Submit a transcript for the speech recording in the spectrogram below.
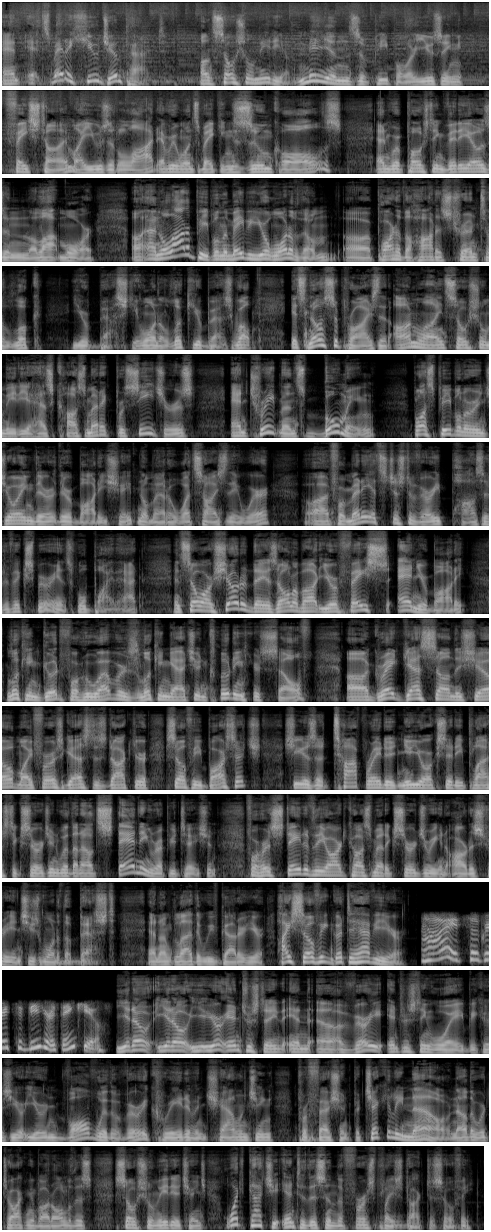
And it's made a huge impact on social media. Millions of people are using FaceTime. I use it a lot. Everyone's making Zoom calls, and we're posting videos and a lot more. Uh, and a lot of people, and maybe you're one of them, are part of the hottest trend to look your best. You want to look your best. Well, it's no surprise that online social media has cosmetic procedures and treatments booming. Plus, people are enjoying their, their body shape no matter what size they wear. Uh, for many, it's just a very positive experience. We'll buy that. And so, our show today is all about your face and your body, looking good for whoever's looking at you, including yourself. Uh, great guests on the show. My first guest is Dr. Sophie Bartsich. She is a top rated New York City plastic surgeon with an outstanding reputation for her state of the art cosmetic surgery and artistry, and she's one of the best. And I'm glad that we've got her here. Hi, Sophie. Good to have you here. Hi, it's so great to be here. Thank you. You know, you know, you're interesting in uh, a very interesting way because you're you're involved with a very creative and challenging profession, particularly now. Now that we're talking about all of this social media change, what got you into this in the first place, Doctor Sophie?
